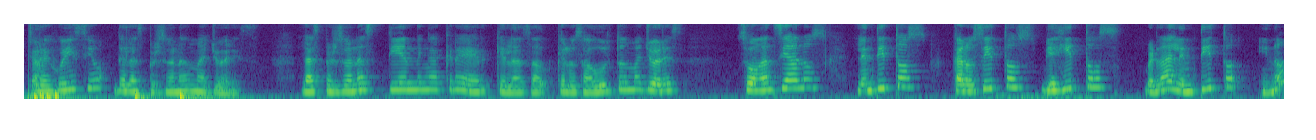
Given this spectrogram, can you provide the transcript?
prejuicio de las personas mayores. Las personas tienden a creer que, las, que los adultos mayores son ancianos, lentitos, canositos, viejitos, ¿verdad? Lentito y no.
